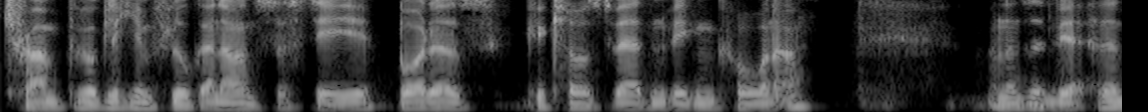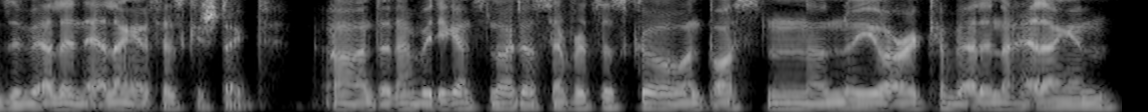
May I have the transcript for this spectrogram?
Trump wirklich im Flug announced, dass die Borders geclosed werden wegen Corona. Und dann sind wir, dann sind wir alle in Erlangen festgesteckt. Und dann haben wir die ganzen Leute aus San Francisco und Boston und New York, haben wir alle nach Erlangen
